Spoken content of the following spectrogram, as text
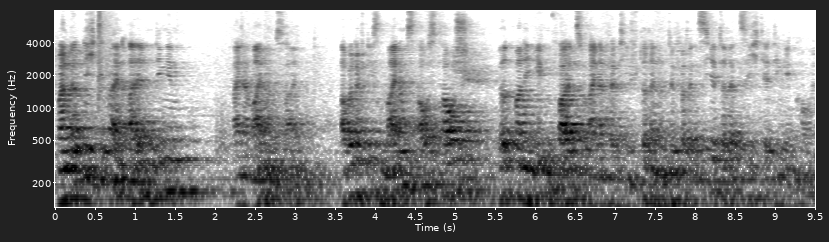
Man wird nicht immer in allen Dingen einer Meinung sein, aber durch diesen Meinungsaustausch wird man in jedem Fall zu einer vertiefteren und differenzierteren Sicht der Dinge kommen.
